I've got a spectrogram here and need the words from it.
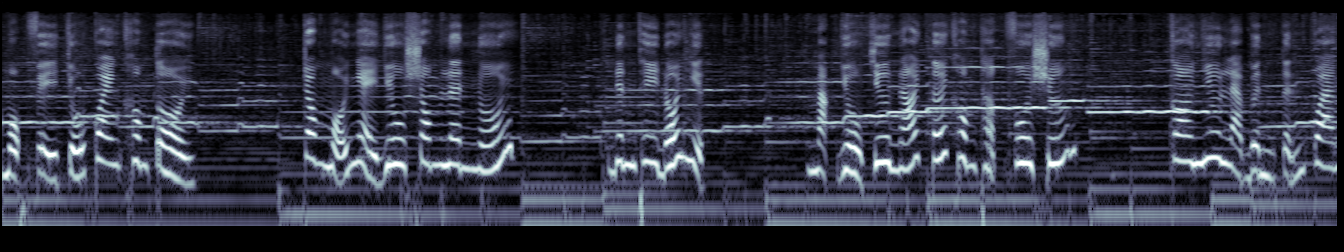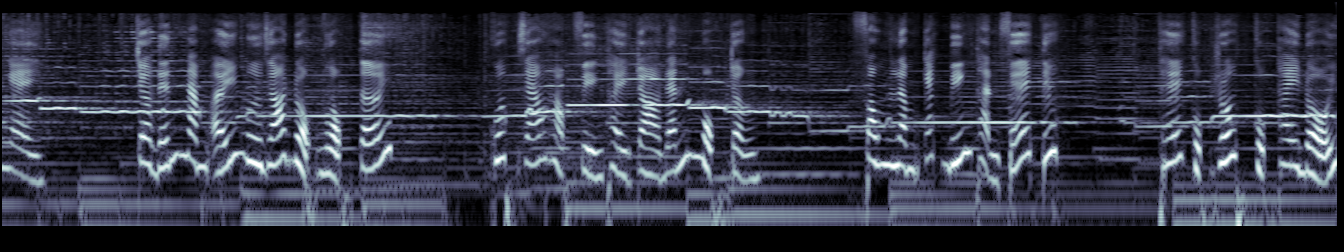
một vị chủ quan không tồi. Trong mỗi ngày du sông lên núi, Đinh thi đối nghịch. Mặc dù chưa nói tới không thật vui sướng, Coi như là bình tĩnh qua ngày. Cho đến năm ấy mưa gió đột ngột tới Quốc giáo học viện thầy trò đánh một trận. Phong lâm các biến thành phế tiếp Thế cục rốt cục thay đổi.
